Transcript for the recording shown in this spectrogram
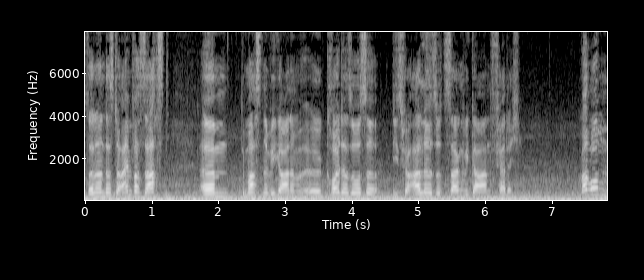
sondern dass du einfach sagst, ähm, du machst eine vegane äh, Kräutersoße, die ist für alle sozusagen vegan, fertig. Warum?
